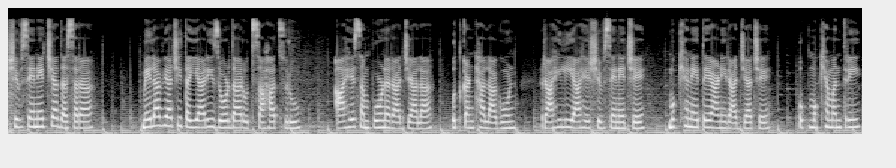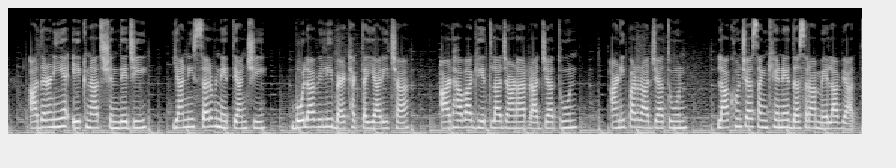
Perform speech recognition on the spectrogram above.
शिवसेनेच्या दसरा. मेलाव्याची तयारी जोरदार उत्साहात सुरू. आहे संपूर्ण राज्याला उत्कंठा लागून राहिली आहे शिवसेनेचे मुख्य नेते आणि राज्याचे उपमुख्यमंत्री आदरणीय एकनाथ शिंदेजी यांनी सर्व नेत्यांची बोलाविली बैठक तयारीचा आढावा घेतला जाणार राज्यातून आणि परराज्यातून लाखोंच्या संख्येने दसरा मेलाव्यात.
